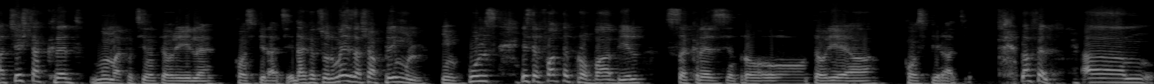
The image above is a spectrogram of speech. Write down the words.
aceștia cred mult mai puțin în teoriile conspirației. Dacă îți urmezi așa primul impuls, este foarte probabil să crezi într-o teorie a conspirației. La fel, um,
